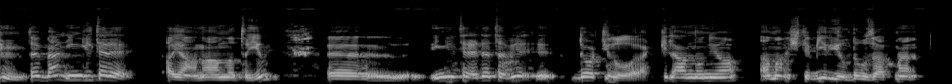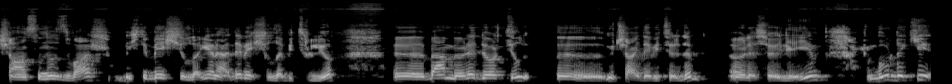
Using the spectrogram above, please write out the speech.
Tabii ben İngiltere ayağını anlatayım. Ee, İngiltere'de tabii 4 e, yıl olarak planlanıyor ama işte bir yılda uzatma şansınız var. İşte 5 yılda genelde 5 yılda bitiriliyor. Ee, ben böyle 4 yıl 3 e, ayda bitirdim. Öyle söyleyeyim. Buradaki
